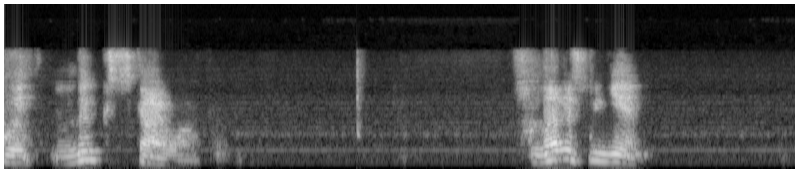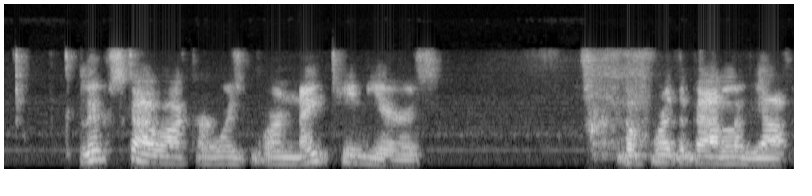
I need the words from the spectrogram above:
with Luke Skywalker. Let us begin. Luke Skywalker was born 19 years before the Battle of Yavin.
